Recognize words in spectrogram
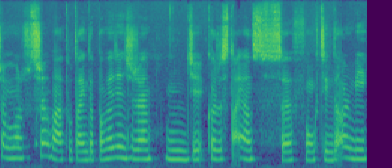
Jeszcze może trzeba tutaj dopowiedzieć, że korzystając z funkcji Dolby,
